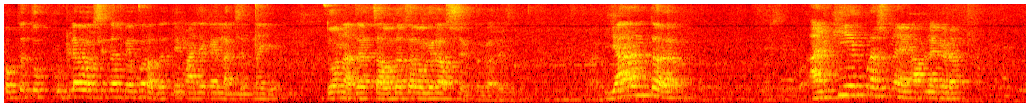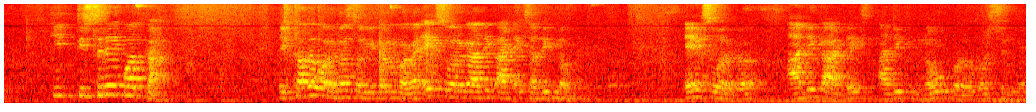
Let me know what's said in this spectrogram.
फक्त तो कुठल्या वर्षीचा पेपर होता ते माझ्या काही लक्षात नाहीये. दोन हजार चौदाचा वगैरे असू शकतो कदाचित. यानंतर आणखी एक प्रश्न आहे आपल्याकडं की तिसरे पद का? एखादं वर्ग समीकरण बघा एक्स वर्ग अधिक आठ एक्स अधिक नऊ. एक्स वर्ग अधिक आठ एक्स अधिक नऊ बरोबर शून्य.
